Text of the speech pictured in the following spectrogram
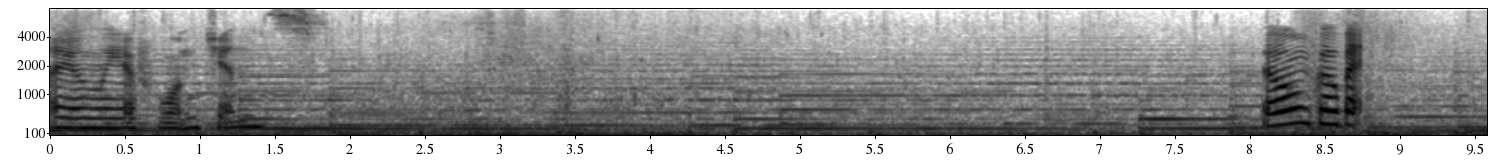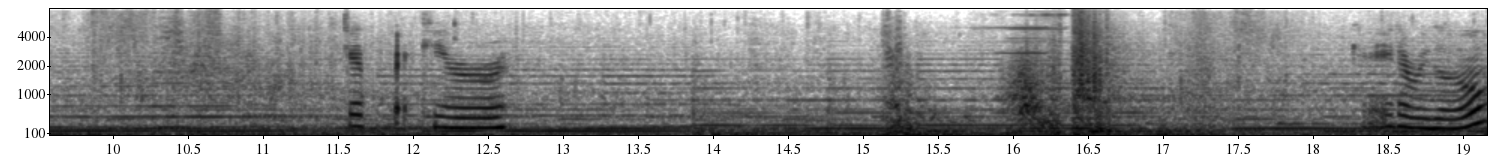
I only have one chance. Go back. Get back here. Okay, there we go.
